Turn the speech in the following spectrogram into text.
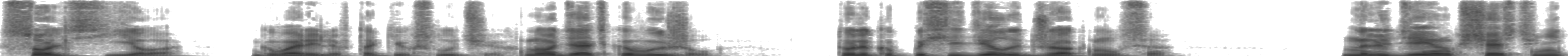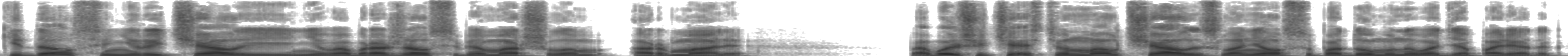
Соль съела, говорили в таких случаях, но дядька выжил. Только посидел и джакнулся. На людей он, к счастью, не кидался, не рычал и не воображал себя маршалом Армале. По большей части он молчал и слонялся по дому, наводя порядок.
